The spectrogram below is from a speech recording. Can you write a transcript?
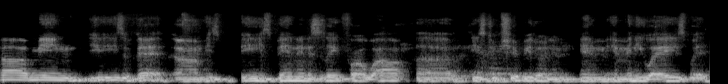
Uh, I mean, he's a vet. Um, he's he's been in this league for a while. Uh, he's contributed in, in, in, many ways with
